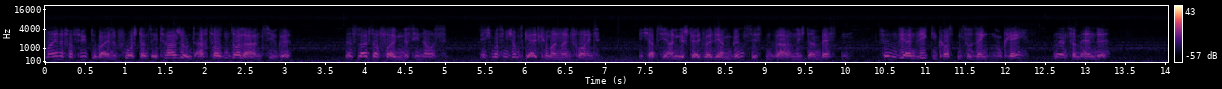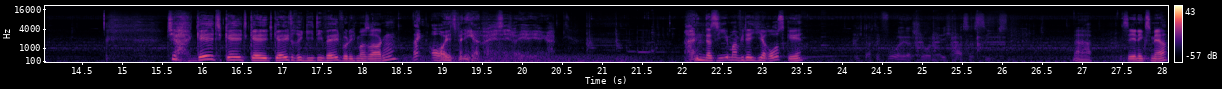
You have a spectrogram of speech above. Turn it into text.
Meine verfügt über eine Vorstandsetage und 8000 Dollar Anzüge. Es läuft auf Folgendes hinaus. Ich muss mich ums Geld kümmern, mein Freund. Ich habe Sie angestellt, weil Sie am günstigsten waren, nicht am besten. Finden Sie einen Weg, die Kosten zu senken, okay? Dann zum Ende. Tja, Geld, Geld, Geld, Geld regiert die Welt, würde ich mal sagen. Nein, oh, jetzt bin ich... Mann, dass ich immer wieder hier rausgehe. Ich dachte vorher schon, ich hasse Siegson. Na, sehe nichts mehr.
